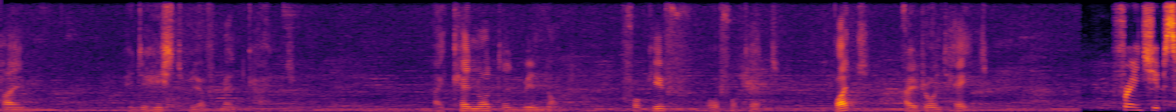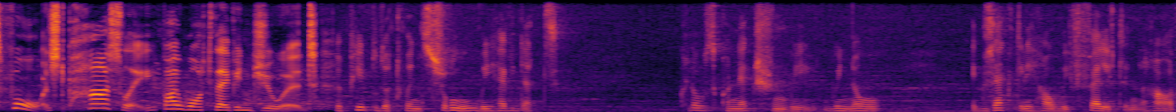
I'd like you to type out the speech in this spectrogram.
time in the history of mankind. I cannot and will not forgive or forget, but I don't hate. Friendships forged partly by what they've endured. The people that went through, we have that close connection. We, we know exactly how we felt and how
